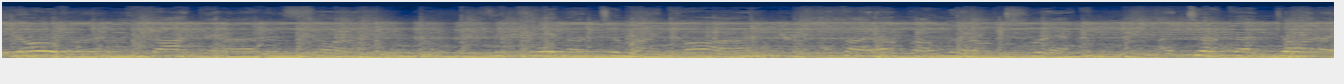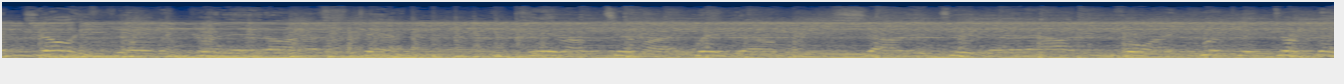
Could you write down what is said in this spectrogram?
it over and thought that I was sorry. He came up to my car, I thought up a little trip. I took a donut jelly filled and put it on a stick. He came up to my window, shouted to get out, so I quickly took the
